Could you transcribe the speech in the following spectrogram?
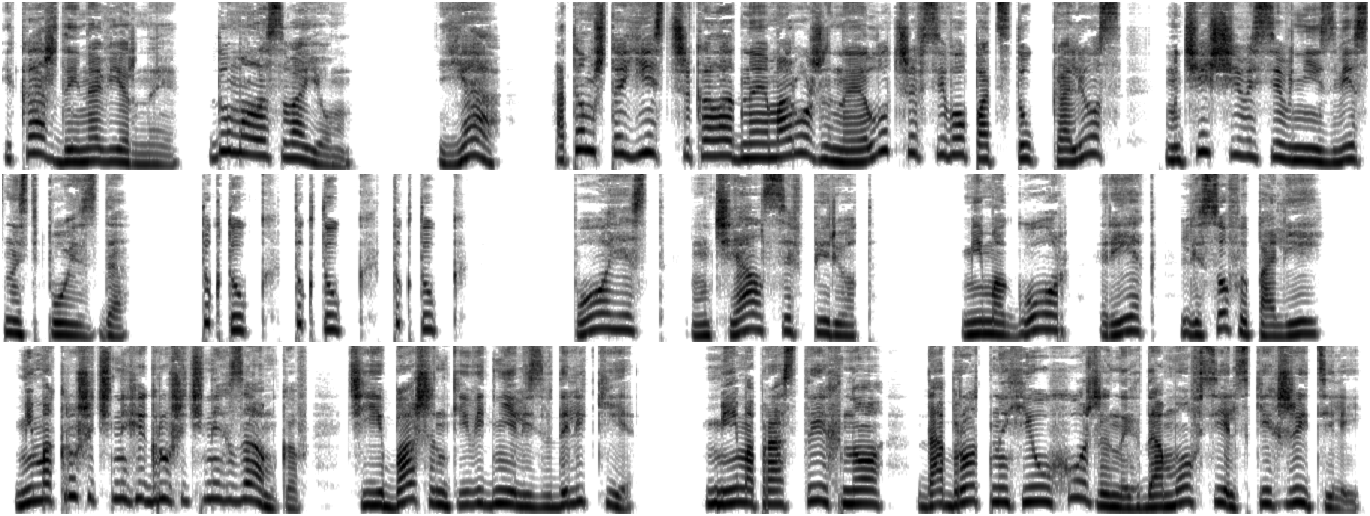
и каждый, наверное, думал о своем. Я о том, что есть шоколадное мороженое лучше всего под стук колес, мчащегося в неизвестность поезда. Тук-тук, тук-тук, тук-тук. Поезд мчался вперед. Мимо гор, рек, лесов и полей. Мимо крошечных игрушечных замков, чьи башенки виднелись вдалеке. Мимо простых, но добротных и ухоженных домов сельских жителей.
